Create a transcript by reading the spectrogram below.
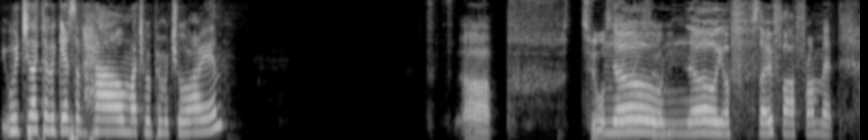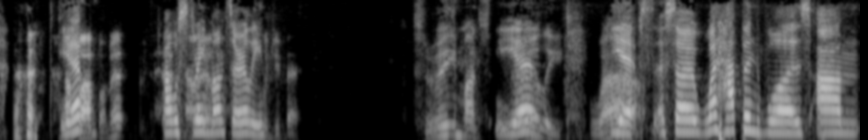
baby. Would you like to have a guess of how much of a premature I am? Uh, two or three no, No, you're f- so far from it. yeah. far from it? I was three early months early. Would you say? Three months yeah. early. Wow. Yes. So what happened was, um,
